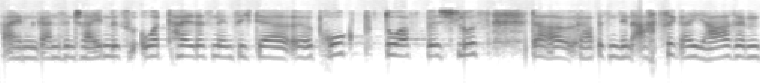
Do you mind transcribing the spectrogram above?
ein ganz entscheidendes Urteil, das nennt sich der äh, Brokdorf-Beschluss. Da gab es in den 80er Jahren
